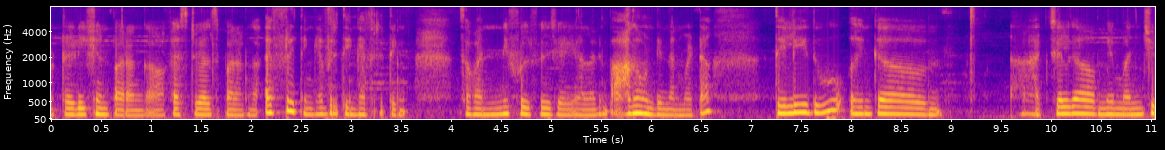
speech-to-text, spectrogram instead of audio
ట్రెడిషన్ పరంగా ఫెస్టివల్స్ పరంగా ఎవ్రీథింగ్ ఎవ్రీథింగ్ ఎవ్రీథింగ్ సో అవన్నీ ఫుల్ఫిల్ చేయాలని బాగా ఉండిందనమాట తెలీదు ఇంకా యాక్చువల్గా మేము మంచి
